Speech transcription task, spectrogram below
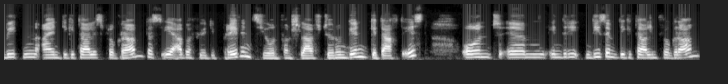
bieten ein digitales Programm, das eher aber für die Prävention von Schlafstörungen gedacht ist. Und ähm, in, in diesem digitalen Programm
